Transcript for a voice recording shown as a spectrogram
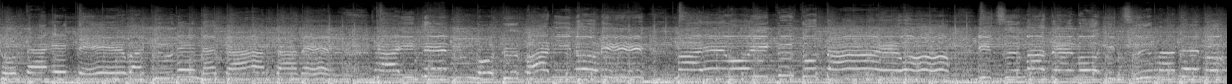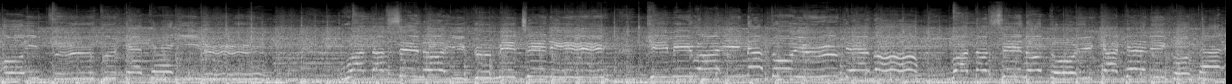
答えてはくれなかったね。回転も不に乗り前を行く答えをいつまでもいつまでも追い続けている。私の行く道に君はいなと言うけど私の問いかけに答え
